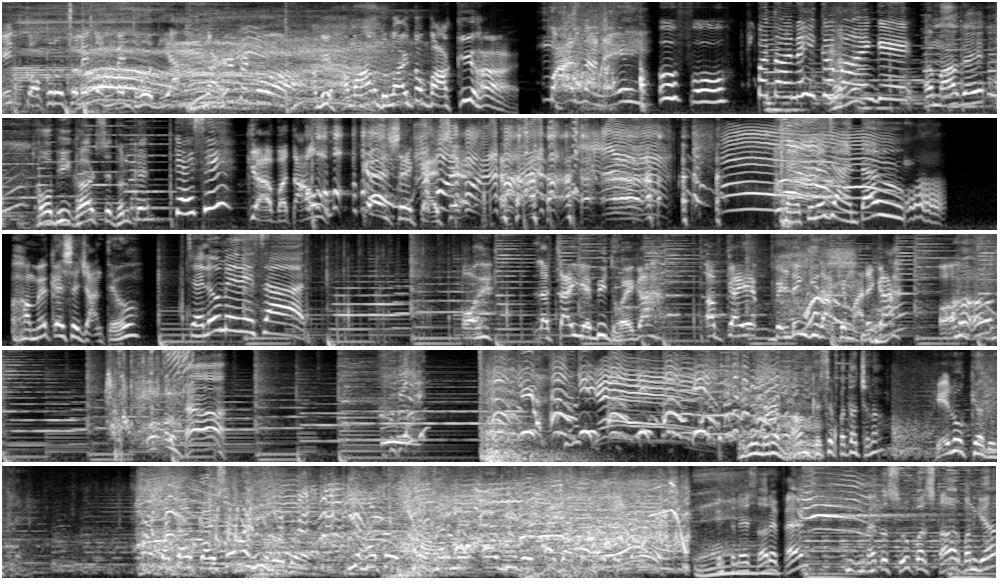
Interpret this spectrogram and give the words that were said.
इन कॉकरोचों ने तो हमें धो दिया। नहीं बेटा अभी हमार धुलाई तो बाकी है। मारना नहीं। ओफो पता नहीं कब आएँगे। हम आ गए। धोबी घाट से धुल के। कैसे? क्या बताऊँ? कैसे कैसे? मैं तुम्हें जानता हूँ। हमें कैसे जानते हो? चलो मेरे साथ। ओए लगता है ये भी धोएगा। अब क्या ये बिल्डिंग गिरा के मारेगा? इन्हें मेरा नाम कैसे पता चला? ये लोग क्या देख रहे हैं? पता कैसे नहीं होगा? यहाँ तो घर में आगी देखा जाता है। इतने सारे फैंस मैं तो सुपरस्टार बन गया।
